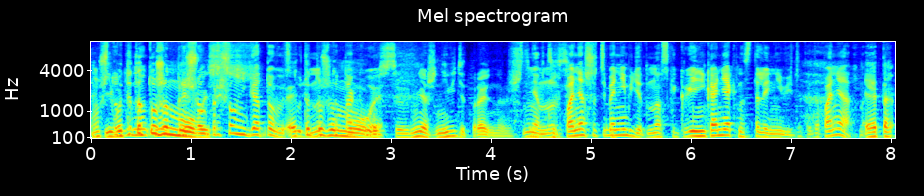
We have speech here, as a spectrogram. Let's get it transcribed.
ну, И что вот ты, это ну, тоже ну, пришел, новость. Пришел не готовый в Это ну тоже что такое? новость. Меня же не видят, правильно? Что Не, ну это- понятно, что тебя не видят. У нас и коньяк на столе не видят. Это понятно. Это,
